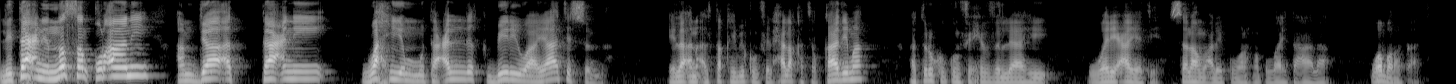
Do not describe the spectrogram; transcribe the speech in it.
لتعني النص القرآني أم جاءت تعني وحي متعلق بروايات السنة؟ إلى أن ألتقي بكم في الحلقة القادمة. أترككم في حفظ الله ورعايته. السلام عليكم ورحمة الله تعالى وبركاته.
